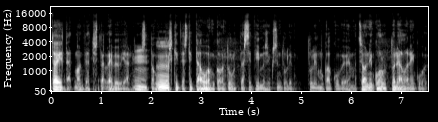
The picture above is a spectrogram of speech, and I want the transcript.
töitä, että mä oon tehty sitä levyä. Niin Mm. Sitten on mm. myöskin tietysti tämä UMK on tullut tässä sit viime syksyn tuli, tuli mukaan kuvioihin, mutta se on niin kuin ollut todella niin kuin,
